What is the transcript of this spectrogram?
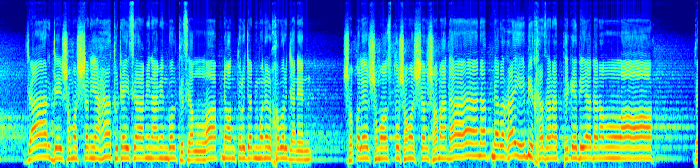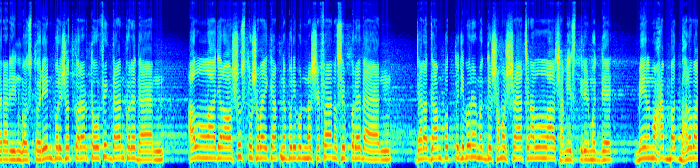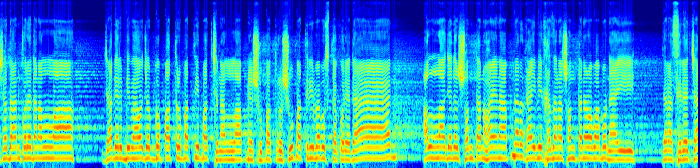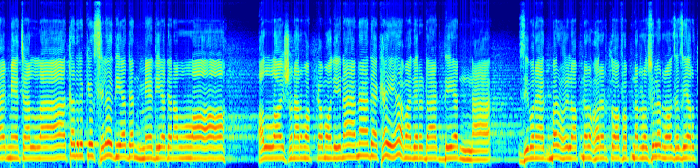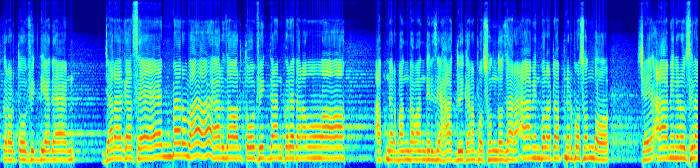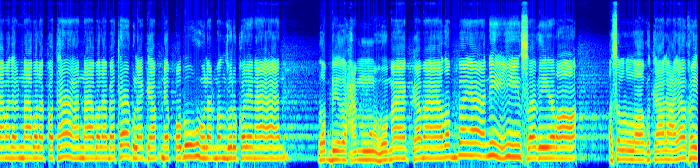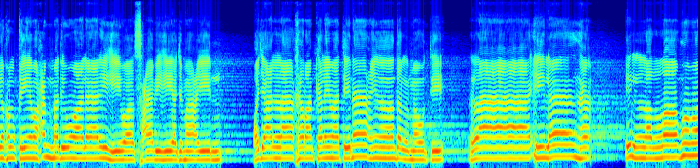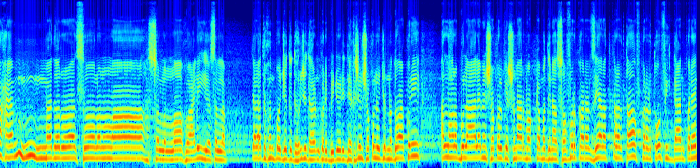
যার যে সমস্যা নিয়ে হাত উঠাইছে, আমিন আমিন বলতেছে, আল্লাহ, আপনি অন্তর্জামী মনের খবর জানেন। সকলের সমস্ত সমস্যার সমাধান আপনার গাইবি খাজানার থেকে দিয়ে দেন আল্লাহ। যারা ঋণগ্রস্ত, ঋণ পরিশোধ করার তৌফিক দান করে দেন। আল্লাহ, যারা অসুস্থ, সবাইকে আপনি পরিপূর্ণ শেফা নসিব করে দেন। যারা দাম্পত্য জীবনের মধ্যে সমস্যা আছেন, আল্লাহ, স্বামী, স্ত্রীর মধ্যে মেল মোহাব্বত, ভালোবাসা দান করে দেন আল্লাহ। যাদের বিবাহযোগ্য পাত্র, পাত্রী পাচ্ছেন আল্লাহ, আপনি সুপাত্র, সুপাত্রীর ব্যবস্থা করে দেন। আল্লাহ যাদের সন্তান হয় না, আপনার গাইবি খাজানা সন্তানের অভাবও নাই। যারা ছেলে চায়, মেয়ে চায় আল্লাহ, তাদেরকে ছেলে দিয়ে দেন, মেয়ে দিয়ে দেন আল্লাহ। আল্লাহ সোনার মক্কা মদিনা না দেখাই আমাদের ডাক দিয়েন না। জীবনে একবার হইল আপনার ঘরের তফ আপনার রসুলের রজা জিয়ারত করার তৌফিক দিয়ে দেন যারা গেছেন বারবার যাওয়ার তৌফিক দান করে দেন আল্লাহ আপনার বান্দাবান্দির যে হাত দুইখানা পছন্দ যারা আমিন বলাটা আপনার পছন্দ সেই আমিনের উসিলা আমাদের না বলা কথা না বলা ব্যথাগুলাকে আপনি কবুল আর মঞ্জুর করে নেন رب ارحمهما كما ربياني صغيرا وصلى الله تعالى على خير خلقه محمد وعلى آله وأصحابه أجمعين واجعل آخر كلمتنا عند الموت لا إله إلا الله محمد رسول الله صلى الله عليه وسلم যারা এতক্ষণ পর্যন্ত ধৈর্য ধারণ করে ভিডিওটি দেখেছেন সকলের জন্য দোয়া করি আল্লাহ রব্বুল্লা আলমের সকলকে সোনার মক্কা মদিনা সফর করার জিয়ারত করার তাফ করার তৌফিক দান করেন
